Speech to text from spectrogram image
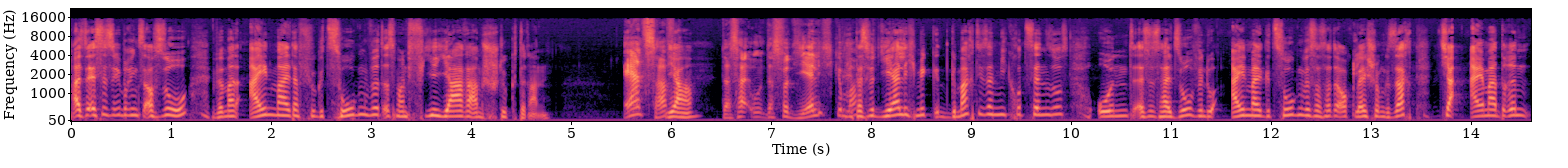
Also es ist übrigens auch so, wenn man einmal dafür gezogen wird, ist man vier Jahre am Stück dran. Ernsthaft? Ja. Das, das, wird jährlich gemacht? Das wird jährlich gemacht, dieser Mikrozensus. Und es ist halt so, wenn du einmal gezogen wirst, das hat er auch gleich schon gesagt, tja, einmal drin,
